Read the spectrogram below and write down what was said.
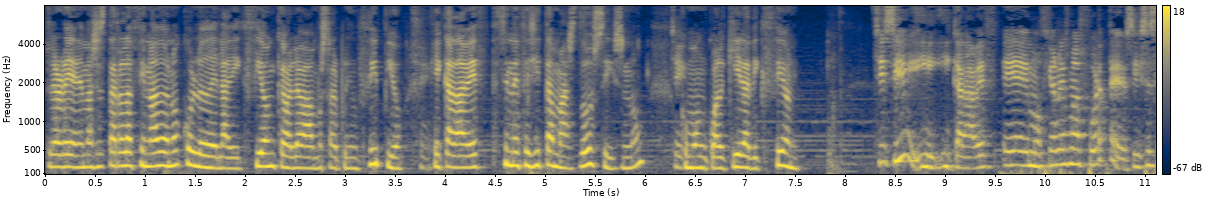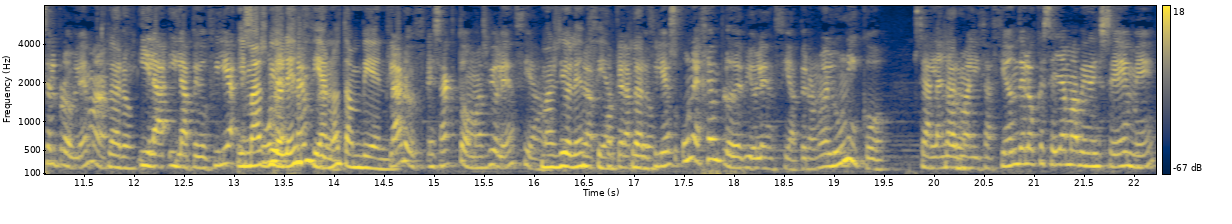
Claro, y además está relacionado ¿no? con lo de la adicción que hablábamos al principio, Sí. que cada vez se necesita más dosis, ¿no? Sí. Como en cualquier adicción. Sí, sí, y, y cada vez eh, emociones más fuertes, y ese es el problema. Claro. Y la, y la pedofilia Y es más un violencia, ejemplo. ¿no? También. Claro, exacto, más violencia. Más violencia, Porque la claro. pedofilia es un ejemplo de violencia, pero no el único. O sea, la Claro. normalización de lo que se llama BDSM,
